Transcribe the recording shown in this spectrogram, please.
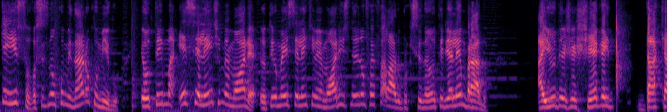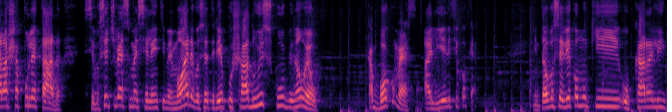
Que isso? Vocês não combinaram comigo? Eu tenho uma excelente memória, eu tenho uma excelente memória e isso daí não foi falado, porque senão eu teria lembrado. Aí o DG chega e dá aquela chapuletada. Se você tivesse uma excelente memória, você teria puxado o Scooby, não eu. Acabou a conversa. Ali ele ficou quieto. Então você vê como que o cara ele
